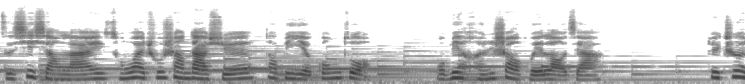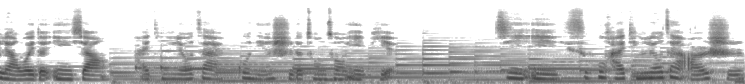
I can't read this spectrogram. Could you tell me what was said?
仔细想来，从外出上大学到毕业工作，我便很少回老家。对这两位的印象还停留在过年时的匆匆一瞥，记忆似乎还停留在儿时。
